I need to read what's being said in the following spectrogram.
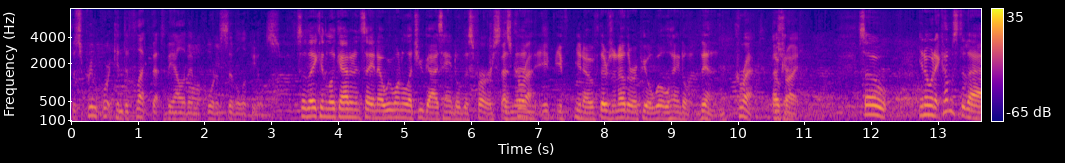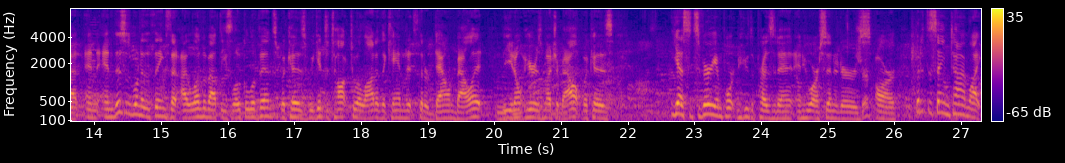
the Supreme Court can deflect that to the Alabama Court of Civil Appeals. So they can look at it and say, "No, we want to let you guys handle this first. That's and then correct. If, if you know if there's another appeal, we'll handle it then. Correct. That's Okay. right. So, you know, when it comes to that, and and this is one of the things that I love about these local events because we get to talk to a lot of the candidates that are down ballot that you don't hear as much about because. Yes, it's very important who the president and who our senators are, but at the same time, like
